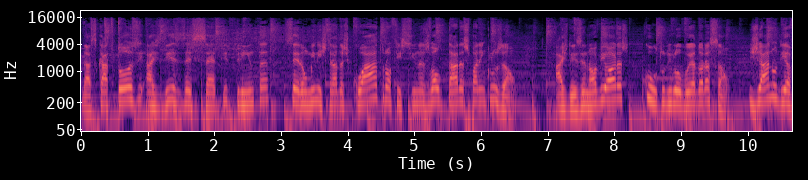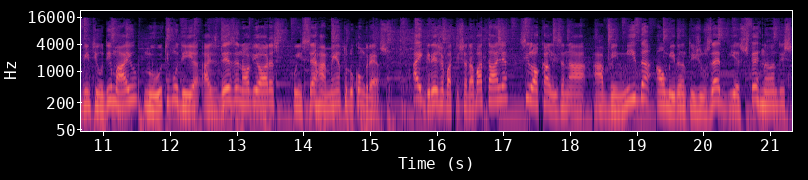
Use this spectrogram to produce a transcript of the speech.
Das 14 às 17h30 serão ministradas quatro oficinas voltadas para a inclusão. Às 19 horas, culto de louvor e adoração. Já no dia 21 de maio, no último dia, às 19 horas, o encerramento do congresso. A Igreja Batista da Batalha se localiza na Avenida Almirante José Dias Fernandes,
